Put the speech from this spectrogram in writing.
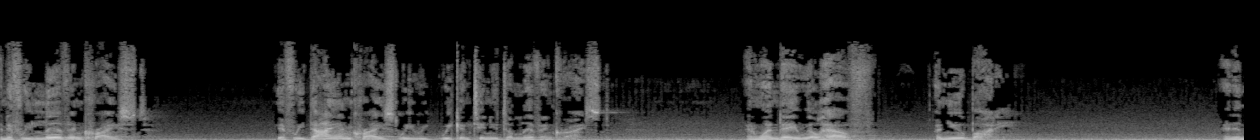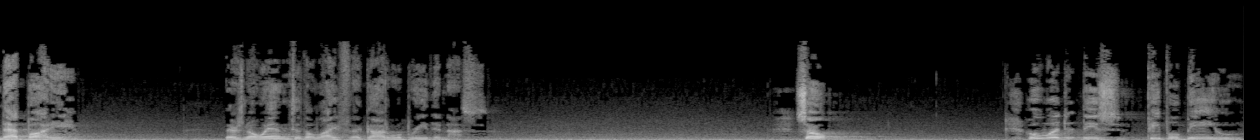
And if we live in Christ, if we die in Christ, we, we continue to live in Christ. And one day we'll have a new body. And in that body, there's no end to the life that God will breathe in us. So, who would these people be who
